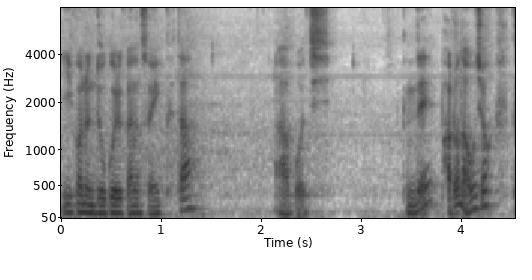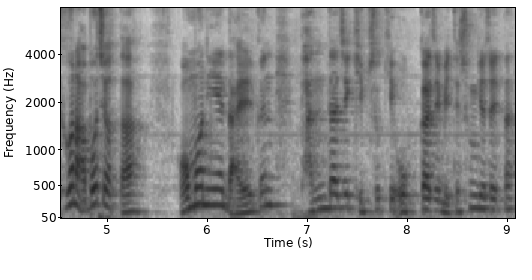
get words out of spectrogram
이거는 누구일 가능성이 크다? 아버지. 근데 바로 나오죠. 그건 아버지였다. 어머니의 낡은 반다지 깊숙이 옷가지 밑에 숨겨져 있던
